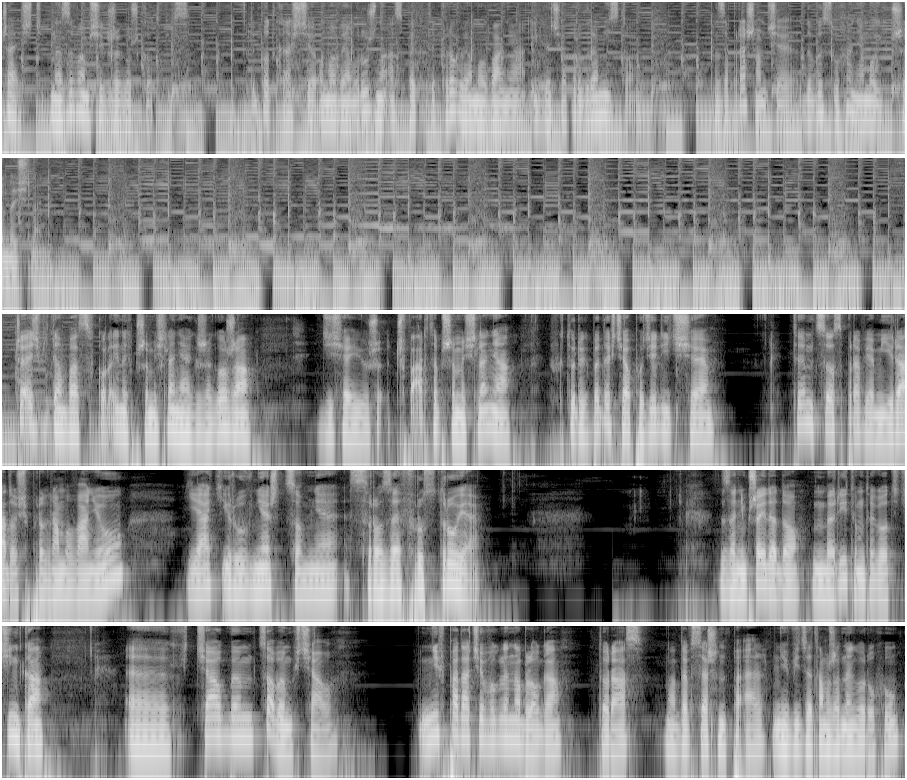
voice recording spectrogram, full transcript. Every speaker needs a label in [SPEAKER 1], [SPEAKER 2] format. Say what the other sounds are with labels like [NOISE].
[SPEAKER 1] Cześć, nazywam się Grzegorz Kotwis. W tym podcaście omawiam różne aspekty programowania i bycia programistą. Zapraszam Cię do wysłuchania moich przemyśleń. Cześć, witam Was w kolejnych przemyśleniach Grzegorza. Dzisiaj już czwarte przemyślenia, w których będę chciał podzielić się tym, co sprawia mi radość w programowaniu, jak i również co mnie sroze frustruje. Zanim przejdę do meritum tego odcinka, e, chciałbym, co bym chciał? Nie wpadacie w ogóle na bloga, to raz, na devsession.pl, nie widzę tam żadnego ruchu.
